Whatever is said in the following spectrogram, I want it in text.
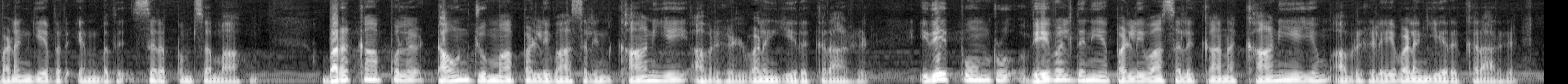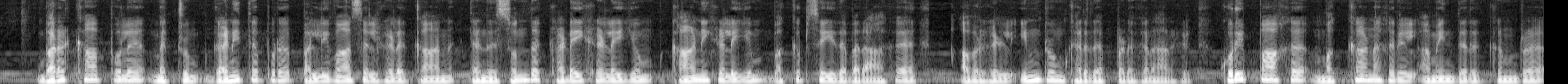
வழங்கியவர் என்பது சிறப்பம்சமாகும். பரக்காப்புல டவுன் ஜும்மா பள்ளிவாசலின் காணியை அவர்கள் வழங்கியிருக்கிறார்கள். இதே போன்று வேவல்தனிய பள்ளிவாசலுக்கான காணியையும் அவர்களே வழங்கியிருக்கிறார்கள். வரக்காப்புல மற்றும் கணிதபுர பள்ளிவாசல்களுக்கான தனது சொந்த கடைகளையும் காணிகளையும் வக்குப் செய்தவராக அவர்கள் இன்றும் கருதப்படுகிறார்கள். குறிப்பாக மக்கா நகரில் அமைந்திருக்கின்ற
